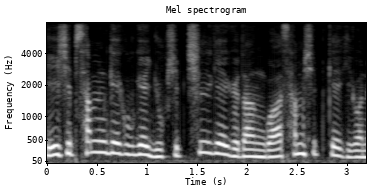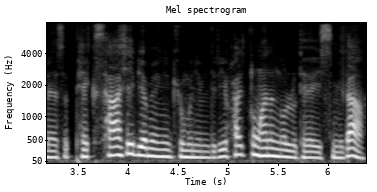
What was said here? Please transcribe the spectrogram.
23개국의 67개 교당과 30개 기관에서 140여 명의 교무님들이 활동하는 걸로 되어 있습니다.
